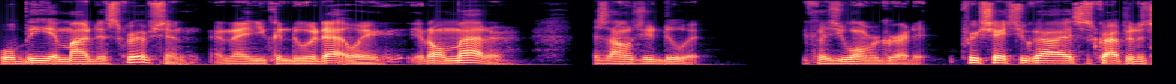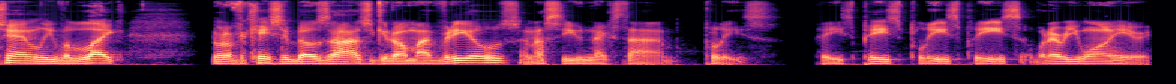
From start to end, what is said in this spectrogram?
will be in my description, and then you can do it that way. It don't matter as long as you do it, because you won't regret it. Appreciate you guys. Subscribe to the channel, leave a like, notification bells on you get all my videos, and I'll see you next time. Please, peace, peace, please, peace, whatever you want to hear.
